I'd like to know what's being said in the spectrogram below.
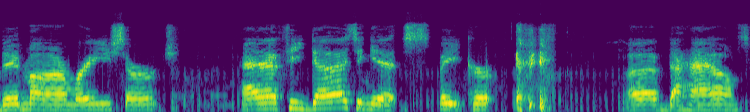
Did my research. If he doesn't get Speaker of the House,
